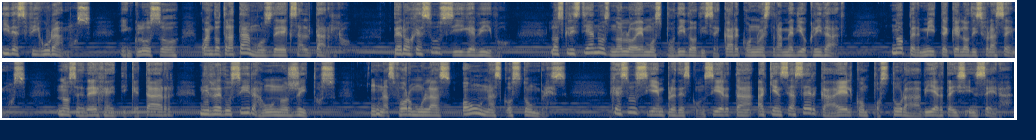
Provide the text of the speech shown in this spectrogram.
y desfiguramos, incluso cuando tratamos de exaltarlo. Pero Jesús sigue vivo. Los cristianos no lo hemos podido disecar con nuestra mediocridad. No permite que lo disfracemos. No se deja etiquetar ni reducir a unos ritos, unas fórmulas o unas costumbres. Jesús siempre desconcierta a quien se acerca a Él con postura abierta y sincera.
